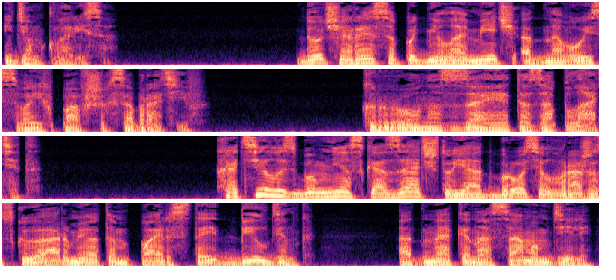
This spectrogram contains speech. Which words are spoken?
«Идем, Клариса». Дочь Ареса подняла меч одного из своих павших собратьев. «Кронос за это заплатит». Хотелось бы мне сказать, что я отбросил вражескую армию от Empire State Building, однако на самом деле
